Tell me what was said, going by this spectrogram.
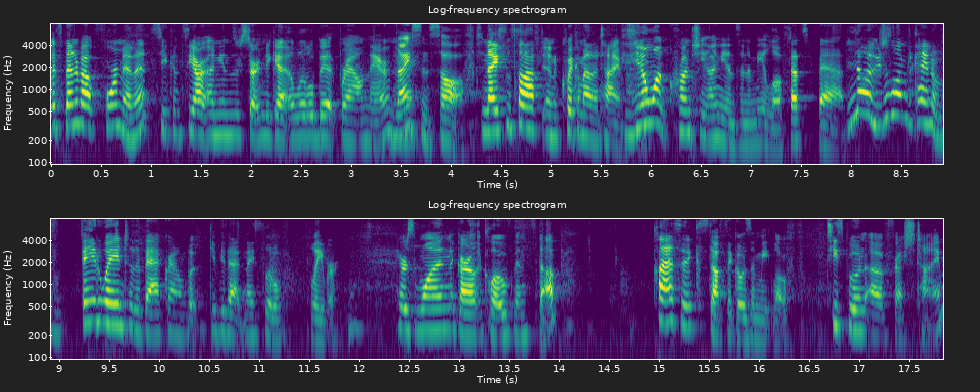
It's been about four minutes. You can see our onions are starting to get a little bit brown there. Mm-hmm. Nice and soft. Nice and soft in a quick amount of time. Because you don't want crunchy onions in a meatloaf. That's bad. No, you just want them to kind of fade away into the background, but give you that nice little flavor. Here's one garlic clove minced up. Classic stuff that goes in meatloaf. Teaspoon of fresh thyme.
